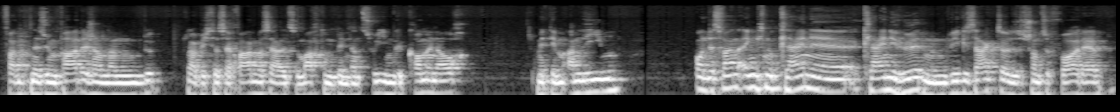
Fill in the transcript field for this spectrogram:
fand ihn sympathisch und dann habe ich das erfahren, was er halt so macht und bin dann zu ihm gekommen auch mit dem Anliegen. Und es waren eigentlich nur kleine, kleine Hürden. Und wie gesagt, also schon zuvor, der,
